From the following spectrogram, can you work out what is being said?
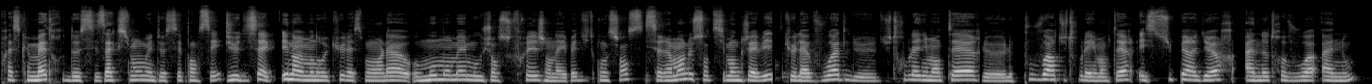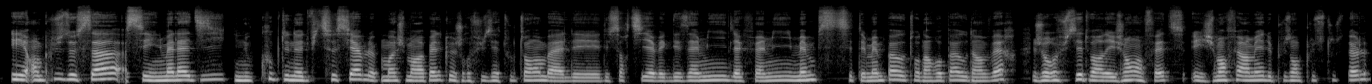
presque maître de ses actions et de ses pensées. Je dis ça avec énormément de recul à ce moment-là, au moment même où j'en souffrais, j'en avais pas du tout conscience. C'est vraiment le sentiment que j'avais que la voix du trouble alimentaire, le pouvoir du trouble alimentaire est supérieur à notre voix à nous. Et en plus de ça, c'est une maladie qui nous coupe de notre vie sociable. Moi, je me rappelle que je refusais tout le temps bah, les, sorties avec des amis, de la famille, même si c'était même pas autour d'un repas ou d'un verre. Je refusais de voir des gens, en fait, et je m'enfermais de plus en plus tout seul.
